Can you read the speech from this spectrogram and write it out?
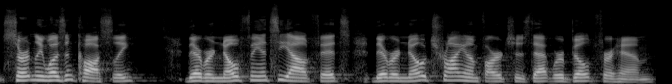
It certainly wasn't costly. There were no fancy outfits. There were no triumph arches that were built for him.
